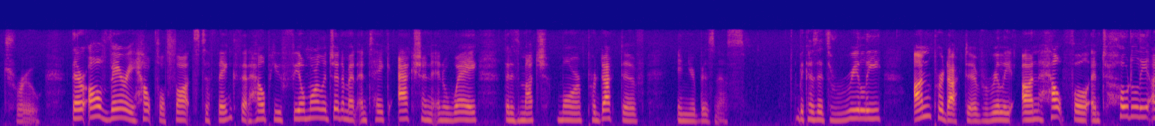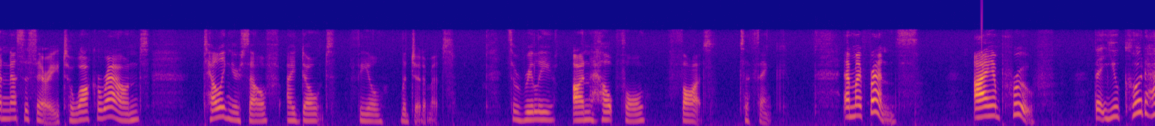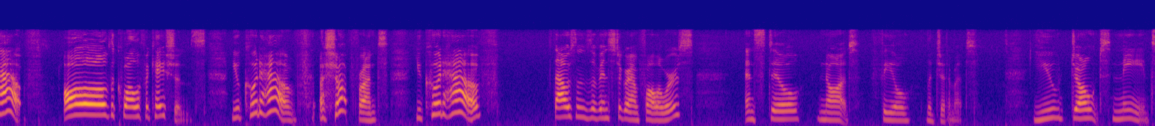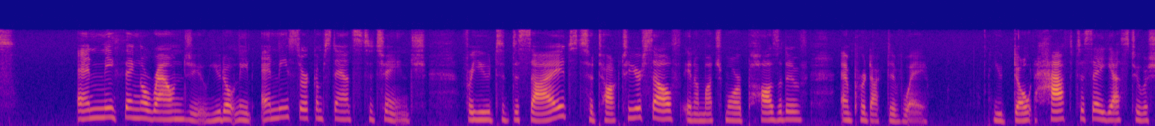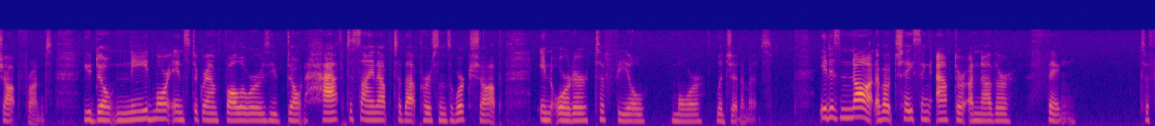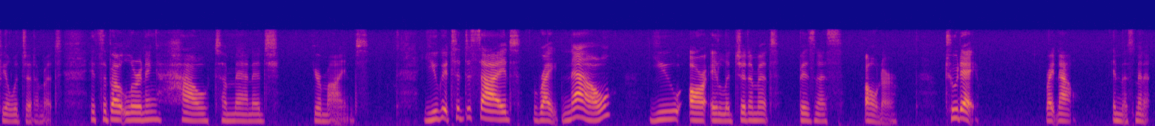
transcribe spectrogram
true. They're all very helpful thoughts to think that help you feel more legitimate and take action in a way that is much more productive in your business. Because it's really unproductive, really unhelpful, and totally unnecessary to walk around telling yourself, I don't feel legitimate. It's a really unhelpful thought to think. And my friends, I am proof that you could have all the qualifications. You could have a shop front. You could have thousands of Instagram followers and still not feel legitimate. You don't need anything around you. You don't need any circumstance to change for you to decide to talk to yourself in a much more positive and productive way. You don't have to say yes to a shop front. You don't need more Instagram followers. You don't have to sign up to that person's workshop in order to feel more legitimate. It is not about chasing after another thing to feel legitimate. It's about learning how to manage your mind. You get to decide right now you are a legitimate business owner. Today, right now, in this minute,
